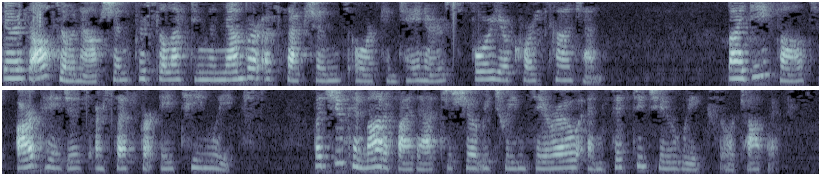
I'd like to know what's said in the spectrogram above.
There is also an option for selecting the number of sections or containers for your course content. By default, our pages are set for 18 weeks, but you can modify that to show between 0 and 52 weeks or topics.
